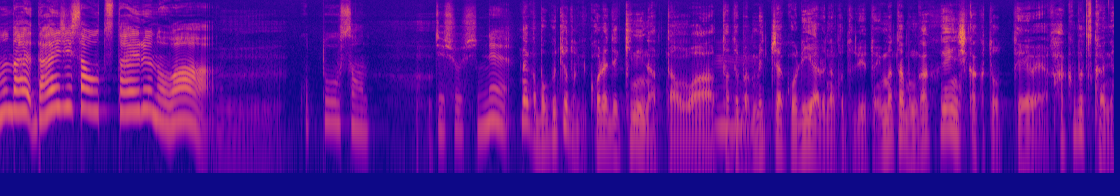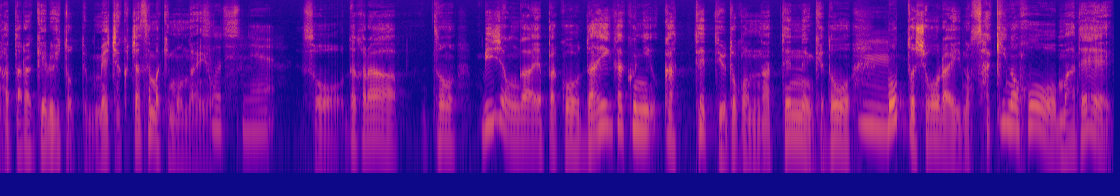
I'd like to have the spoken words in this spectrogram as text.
の大大事さを伝えるのはお父さんでしょうしね。なんか僕ちょっとこれで気になったのは例えばめっちゃこうリアルなことで言うと今多分学芸員資格取って博物館に働ける人ってめちゃくちゃ狭きもんなんよ。そうですね。そう。だからそのビジョンがやっぱこう大学に受かってっていうところになってんねんけど、ん。もっと将来の先の方まで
